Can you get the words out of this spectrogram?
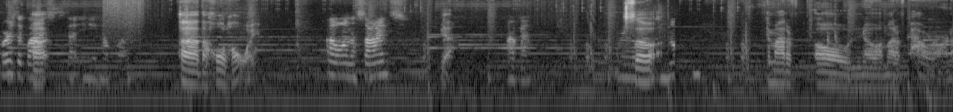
where's the glass that you need help with? Uh, the whole hallway. Oh, on the sides. Yeah. Okay. Let me look So- for some help. I'm out of. Oh no, I'm out of power, aren't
